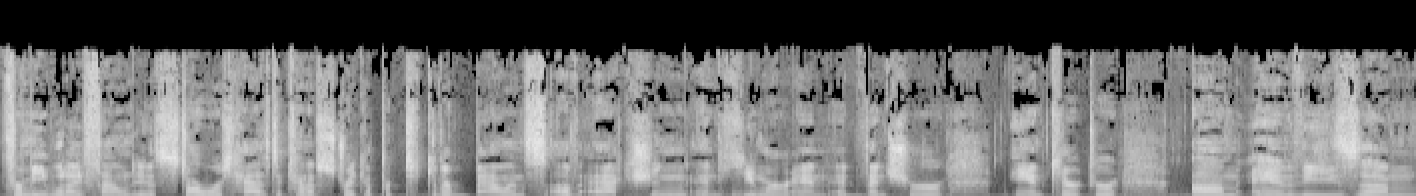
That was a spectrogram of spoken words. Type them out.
For me, what I found is Star Wars has to kind of strike a particular balance of action and humor and adventure and character, um, and these um,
